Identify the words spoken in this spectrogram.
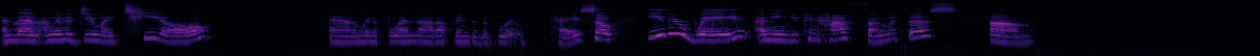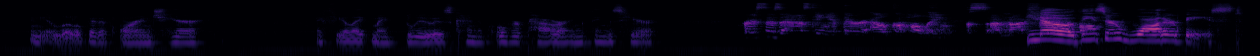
And then I'm going to do my teal and I'm going to blend that up into the blue. Okay, so either way, I mean, you can have fun with this. Um, I need a little bit of orange here. I feel like my blue is kind of overpowering things here. Chris is asking if there are alcohol inks. I'm not sure. No, the these are water based.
